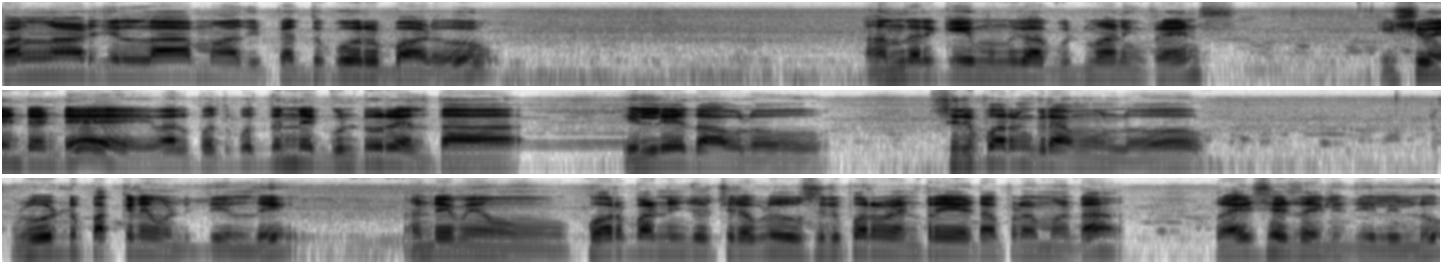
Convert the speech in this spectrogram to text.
పల్నాడు జిల్లా మాది పెద్ద కూరపాడు. అందరికీ ముందుగా గుడ్ మార్నింగ్ ఫ్రెండ్స్. ఇష్యూ ఏంటంటే ఇవాళ పొద్దు పొద్దున్నే గుంటూరు వెళ్తా వెళ్ళే దావులో సిరిపురం గ్రామంలో రోడ్డు పక్కనే ఉండిద్ది వెళ్ళి అంటే మేము కూరపాడు నుంచి వచ్చేటప్పుడు సిరిపురం ఎంటర్ అయ్యేటప్పుడు అనమాట రైట్ సైడ్ తగిలిద్ది ఇల్లు.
